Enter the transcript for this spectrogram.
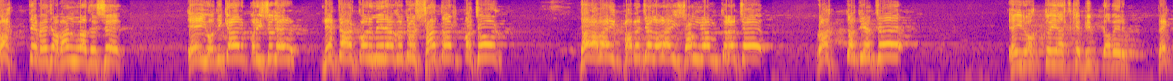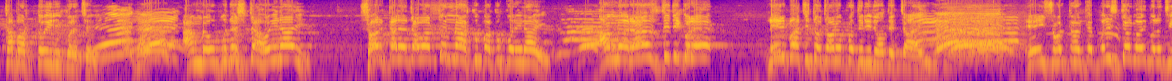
রক্তে ভেজা বাংলাদেশে এই অধিকার পরিষদের নেতা কর্মীরা গত সাত, আট বছর ধারাবাহিকভাবে যে লড়াই সংগ্রাম করেছে, রক্ত দিয়েছে, এই রক্তই আজকে বিপ্লবের প্রেক্ষাপট তৈরি করেছে। আমরা উপদেষ্টা হই নাই, সরকারে যাওয়ার জন্য আকুপাকু করি নাই। আমরা রাজনীতি করে নির্বাচিত জনপ্রতিনিধি হতে চাই। এই সরকারকে পরিষ্কারভাবে বলেছি,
